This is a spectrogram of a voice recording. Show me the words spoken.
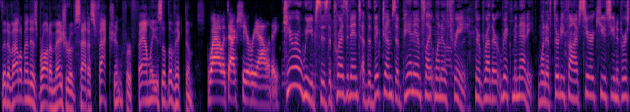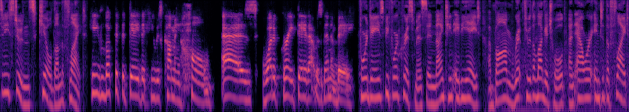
the development has brought a measure of satisfaction for families of the victims. Wow, it's actually a reality. Kara Weipz is the president of the victims of Pan Am Flight 103. Her brother, Rick Monetti, one of 35 Syracuse University students killed on the flight. He looked at the day that he was coming home as what a great day that was going to be. Four days before Christmas in 1988, a bomb ripped through the luggage hold an hour into the flight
